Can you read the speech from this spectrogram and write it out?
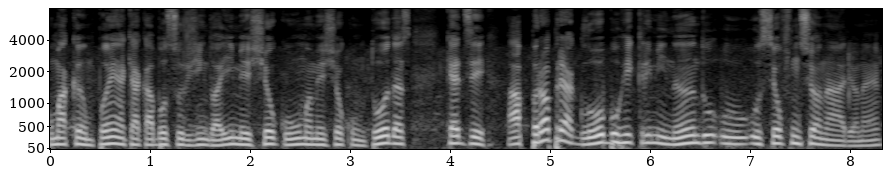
uma campanha que acabou surgindo aí, mexeu com uma, mexeu com todas. Quer dizer, a própria Globo recriminando o, o seu funcionário, né?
